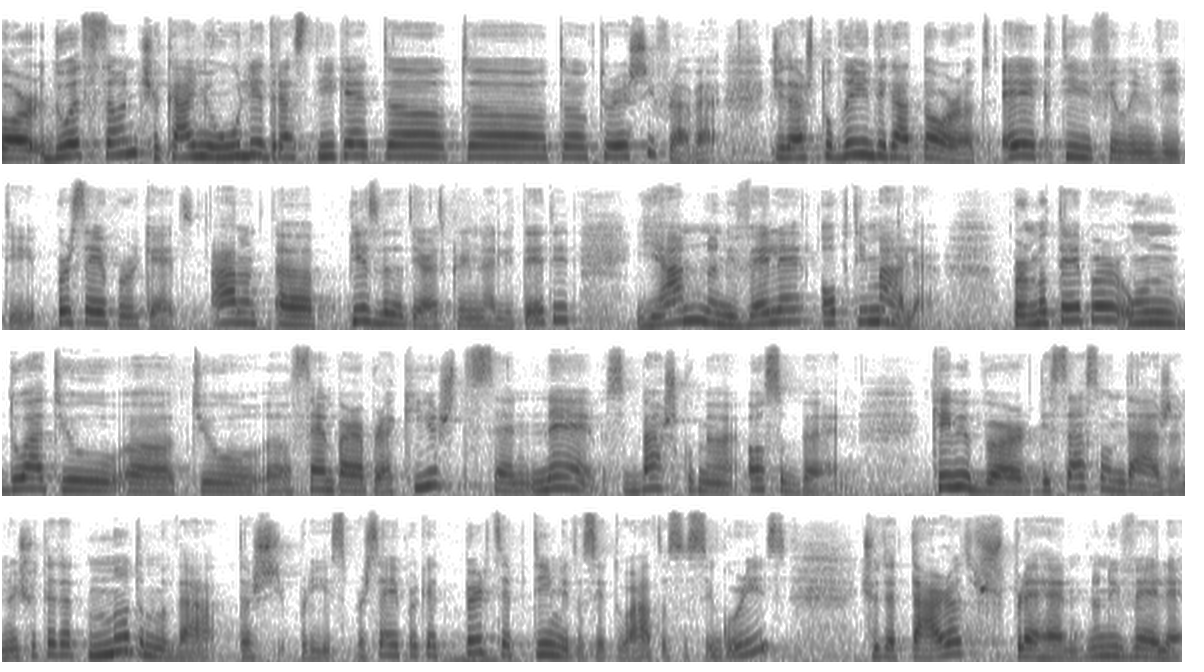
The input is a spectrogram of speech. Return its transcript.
por duhet thënë që ka një ulje drastike të të të këtyre shifrave. Gjithashtu dhe indikatorët e këtij fillim viti për sa i përket anët pjesëve të tjera të kriminalitetit janë në nivele optimale. Për më tepër, unë dua t'ju t'ju them paraprakisht se ne së bashku me OSBE-n kemi bërë disa sondazhe në qytetet më të mëdha të Shqipërisë, për sa i përket perceptimit të situatës së sigurisë, qytetarët shprehen në nivele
